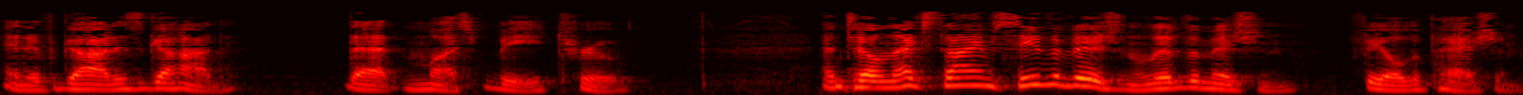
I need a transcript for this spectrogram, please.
And if God is God, that must be true. Until next time, see the vision, live the mission, feel the passion.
